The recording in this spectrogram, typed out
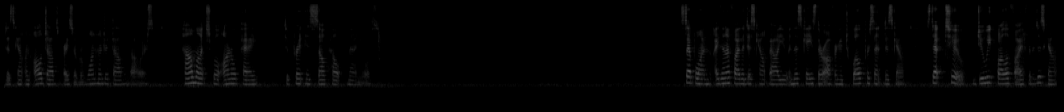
discount on all jobs priced over $100,000. How much will Arnold pay to print his self-help manuals? Step one, identify the discount value. In this case, they're offering a 12% discount. Step two, do we qualify for the discount?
